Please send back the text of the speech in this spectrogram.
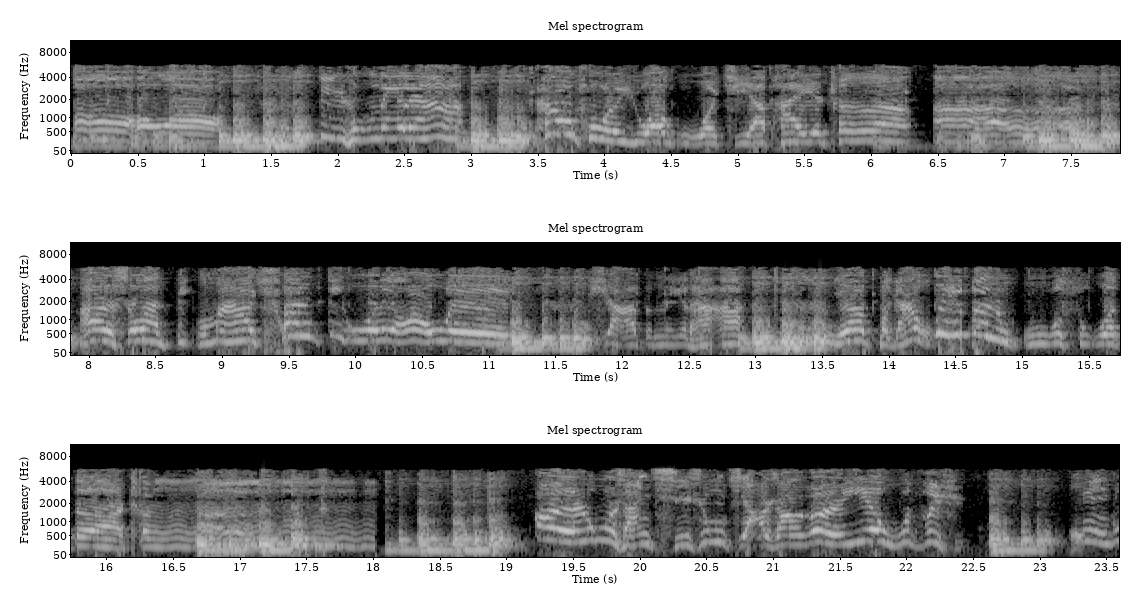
哦弟兄你俩逃。出了越国接排城，二十万兵马全丢了喂，吓得你他也不敢回姑苏的城。二龙山七雄加上二爷伍子胥，哄着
